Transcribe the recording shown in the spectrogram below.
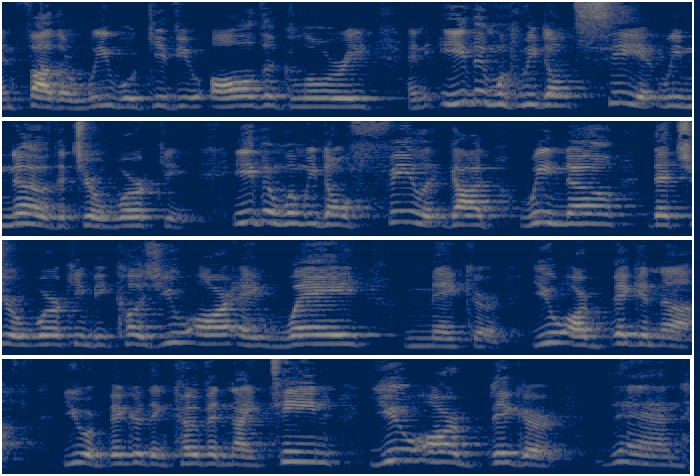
and Father, we will give you all the glory. And even when we don't see it, we know that you're working. Even when we don't feel it, God, we know that you're working because you are a way maker. You are big enough. You are bigger than COVID 19. You are bigger than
